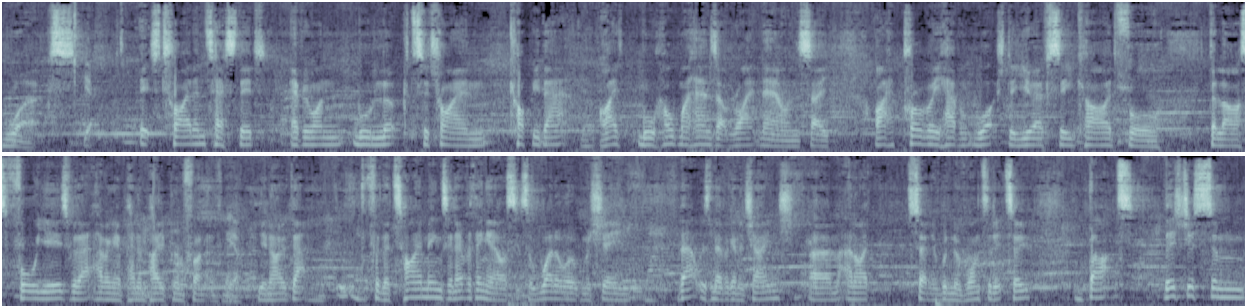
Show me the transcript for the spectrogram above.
works. Yeah. It's tried and tested. Everyone will look to try and copy that. I will hold my hands up right now and say I probably haven't watched a UFC card for the last four years without having a pen and paper in front of me. Yeah. You know that for the timings and everything else, it's a well-oiled machine. That was never going to change, um, and I certainly wouldn't have wanted it to. But there's just some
